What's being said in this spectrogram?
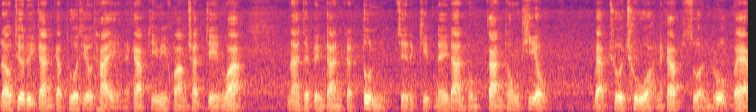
เราเที่ยวด้วยกันกับทัวร์เที่ยวไทยนะครับ ที่มีความชัดเจนว่าน่าจะเป็นการกระตุ้นเศรษฐกิจในด้านของการท่องเที่ยวแบบชัวร์ๆนะครับ ส่วนรูปแบบ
